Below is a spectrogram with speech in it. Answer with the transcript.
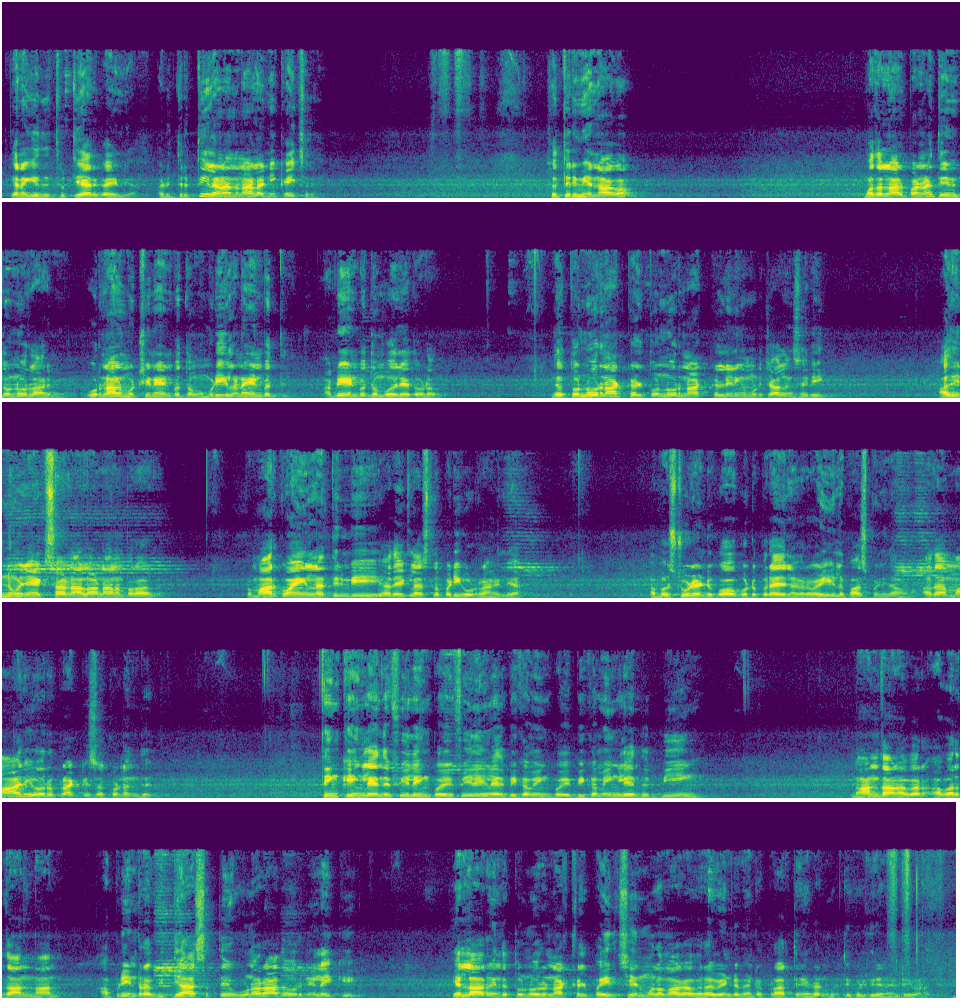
எனக்கு இது திருப்தியாக இருக்கா இல்லையா? அப்படி திருப்தி இல்லைன்னா அந்த நாளை நீ கழிச்சிரு. ஸோ திரும்பி என்ன ஆகும்? முதல் நாள் பண்ண திரும்பி தொண்ணூறில் ஆரம்பிக்கும். ஒரு நாள் முடிச்சுன்னா எண்பத்தொம்பது முடியலைன்னா எண்பத்து அப்படியே எண்பத்தொம்போதுலேயே தொடரும். இந்த தொண்ணூறு நாட்கள் தொண்ணூறு நாட்கள் நீங்கள் முடித்தாலும் சரி அது இன்னும் கொஞ்சம் எக்ஸ்ட்ரா நாள் ஆனாலும் பரவாயில்ல. இப்போ மார்க் வாங்கலாம் திரும்பி அதே கிளாஸில் படிக்க விட்றாங்க இல்லையா? அப்போ ஸ்டூடெண்ட்டு கோவப்பட்டு பிரயோஜனம் வேறு வழியில் பாஸ் பண்ணி தான் ஆகணும். அதை மாதிரி ஒரு ப்ராக்டிஸை கொண்டு வந்து திங்கிங்லேருந்து ஃபீலிங் போய் ஃபீலிங்லேருந்து பிகமிங் போய் பிகமிங்லேருந்து பீயிங் நான் தான் அவர் அவர்தான் நான் அப்படின்ற வித்தியாசத்தை உணராத ஒரு நிலைக்கு எல்லாரும் இந்த தொண்ணூறு நாட்கள் பயிற்சியின் மூலமாக வர வேண்டும் என்ற பிரார்த்தனையுடன் முடித்துக் கொள்கிறேன். நன்றி வணக்கம்.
